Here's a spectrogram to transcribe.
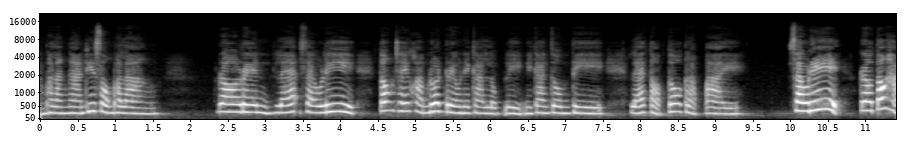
งพลังงานที่ทรงพลัง รอเรนและแซลลี่ต้องใช้ความรวดเร็วในการหลบหลีกในการโจมตี และตอบโต้กลับไปแซลลี่เราต้องหา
